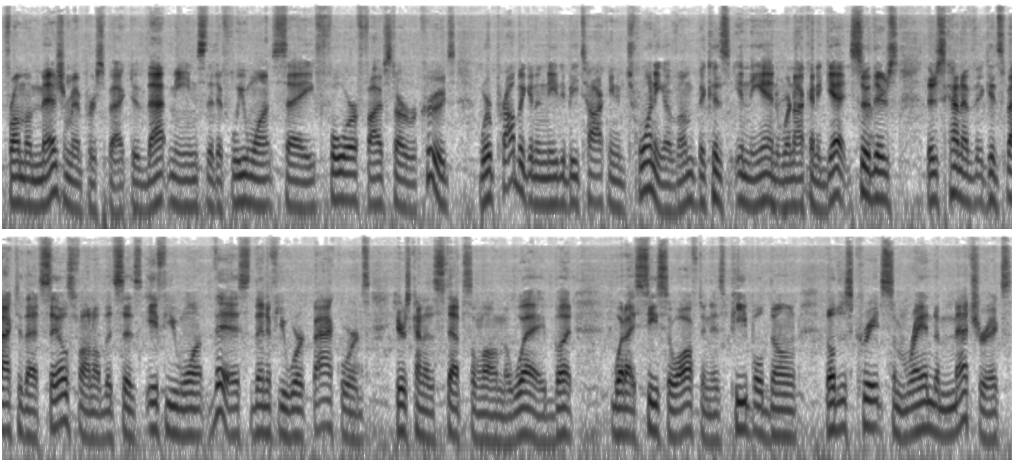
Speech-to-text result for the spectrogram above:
from a measurement perspective, that means that if we want, say, four or five star recruits, we're probably going to need to be talking to 20 of them because in the end, we're not going to get. So there's there's kind of it gets back to that sales funnel that says if you want this, then if you work backwards, here's kind of the steps along the way. But what I see so often is people don't they'll just create some random metrics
